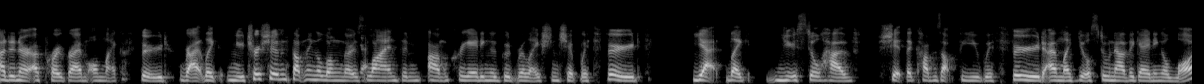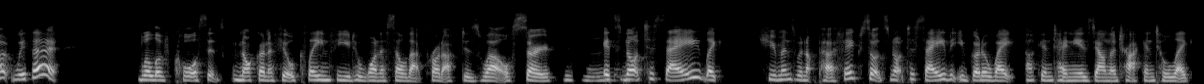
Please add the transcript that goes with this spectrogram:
I don't know, a program on like food, right? Like nutrition, something along those yeah. lines, and um, creating a good relationship with food. Yet, like you still have shit that comes up for you with food, and like you're still navigating a lot with it. Well, of course, it's not going to feel clean for you to want to sell that product as well. So, mm-hmm. it's not to say like humans, we're not perfect. So, it's not to say that you've got to wait fucking 10 years down the track until like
